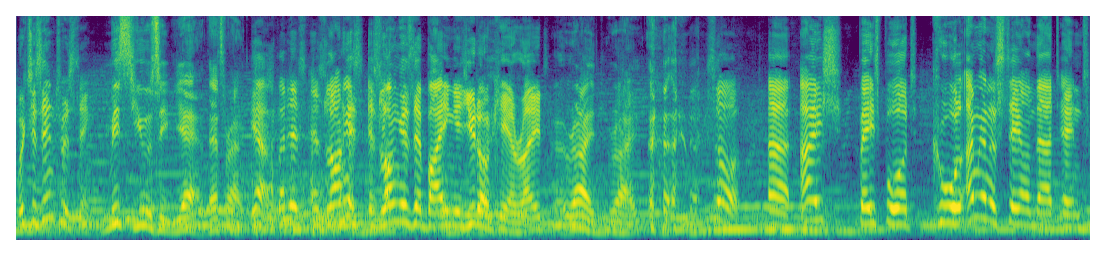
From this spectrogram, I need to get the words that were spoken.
which is interesting. misusing. Yeah, that's right. Yeah, but as, as long as as long as they're buying it, you don't care, right? Right, right. So, uh, Eich, baseboard, cool. I'm gonna stay on that and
